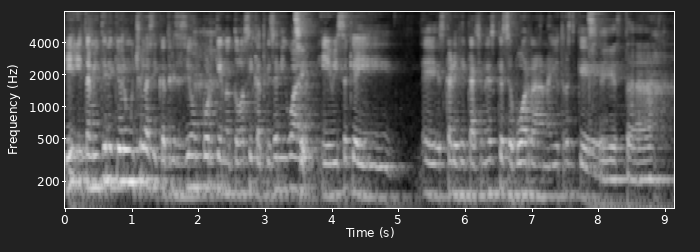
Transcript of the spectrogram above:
Y, y, también tiene que ver mucho la cicatrización porque no todos cicatrizan igual. Y he visto que hay eh, escarificaciones que se borran, hay otras que... Sí, está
